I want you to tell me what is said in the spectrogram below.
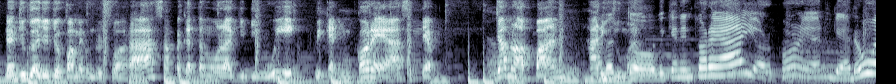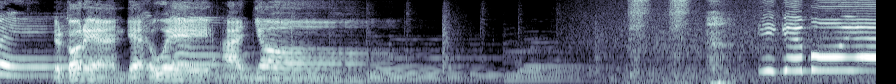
Dan juga Jojo pamit undur suara. Sampai ketemu lagi di Week Weekend in Korea setiap jam 8 hari Betul. Jumat. Betul, Weekend in Korea, your Korean getaway. Your Korean getaway. Annyeong. Ige boya.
